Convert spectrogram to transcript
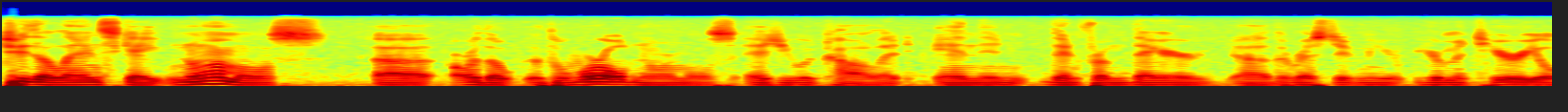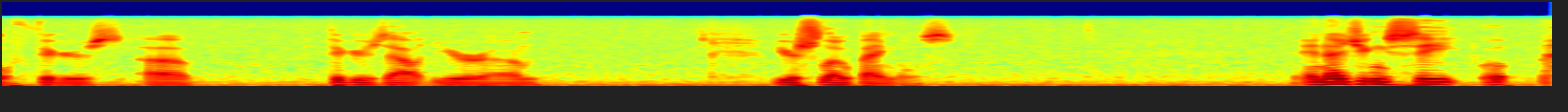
to the landscape normals uh, or the the world normals as you would call it, and then then from there uh, the rest of your, your material figures uh, figures out your um, your slope angles. And as you can see, whoop,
